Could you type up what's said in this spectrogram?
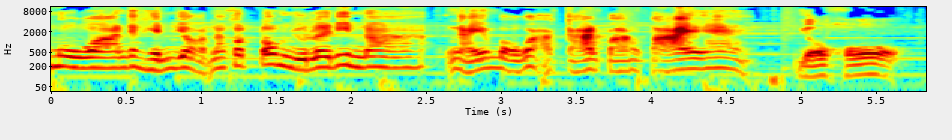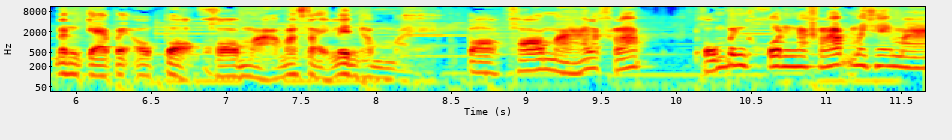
เมื่อวานยังเห็นหยอดน้ำข้าวต้มอยู่เลยนี่นา ไหนบอกว่าอาการปางตายฮะโยโคนั่นแกไปเอาปอกคอหมามาใส่เล่นทำไมปอกคอหมาล่ะครับ ผมเป็นคนนะครับ ไม่ใช่หมา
